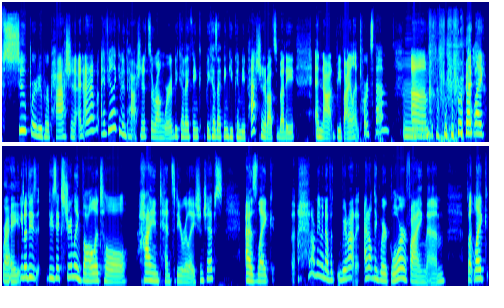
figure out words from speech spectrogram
super duper passionate, and I don't, I feel like even passionate's the wrong word because I think because I think you can be passionate about somebody and not be violent towards them. Mm. Um, but like right. you know these these extremely volatile, high intensity relationships as like I don't even know if we're not. I don't think we're glorifying them, but like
